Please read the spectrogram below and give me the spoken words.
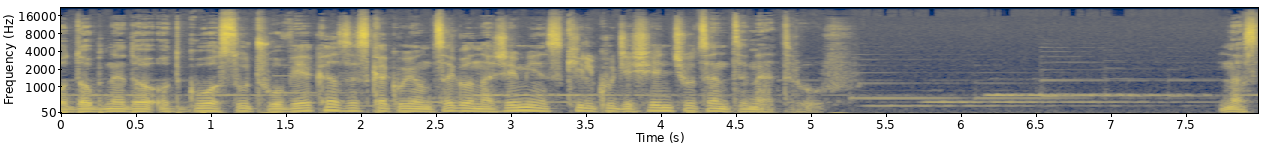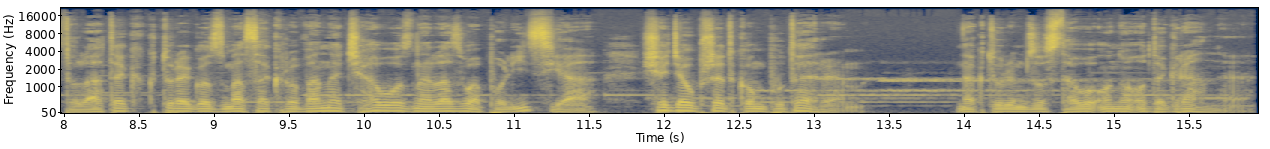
podobne do odgłosu człowieka zeskakującego na ziemię z kilkudziesięciu centymetrów. Nastolatek, którego zmasakrowane ciało znalazła policja, siedział przed komputerem, na którym zostało ono odegrane.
